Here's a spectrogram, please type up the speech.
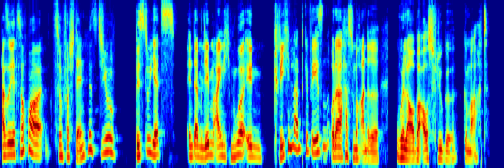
Also jetzt nochmal zum Verständnis, Gio. Bist du jetzt in deinem Leben eigentlich nur in Griechenland gewesen oder hast du noch andere Urlaube, Ausflüge gemacht?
